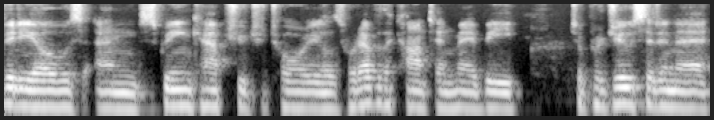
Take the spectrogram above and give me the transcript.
videos and screen capture tutorials, whatever the content may be, to produce it in a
